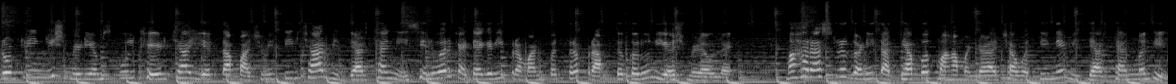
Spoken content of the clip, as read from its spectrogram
रोटरी इंग्लिश मीडियम स्कूल खेडच्या इयत्ता पाचवीतील चार विद्यार्थ्यांनी सिल्वर कॅटेगरी प्रमाणपत्र प्राप्त करून यश मिळवलंय. महाराष्ट्र गणित अध्यापक महामंडळाच्या वतीने विद्यार्थ्यांमधील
